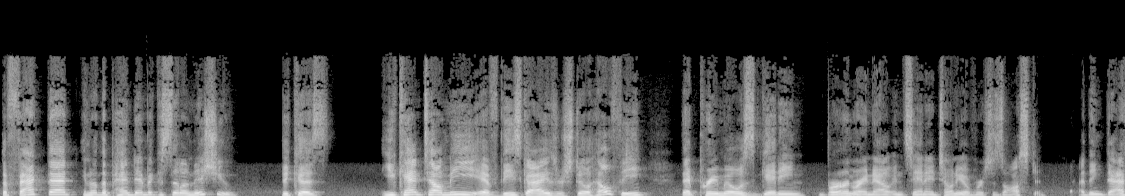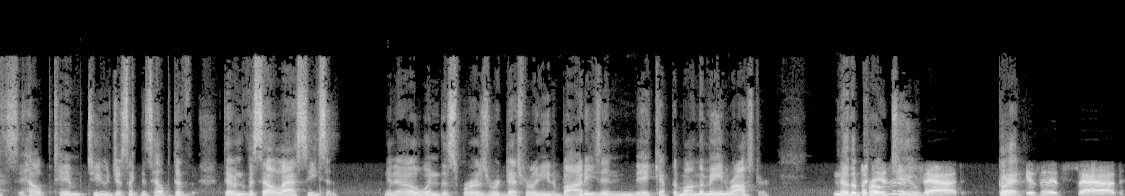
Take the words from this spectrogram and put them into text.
the fact that, you know, the pandemic is still an issue because you can't tell me if these guys are still healthy that Primo is getting burned right now in San Antonio versus Austin. I think that's helped him too, just like this helped Devin Vassell last season. You know, when the Spurs were desperately needed bodies and they kept them on the main roster. Another but pro isn't too. It sad. Go ahead. Isn't it sad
